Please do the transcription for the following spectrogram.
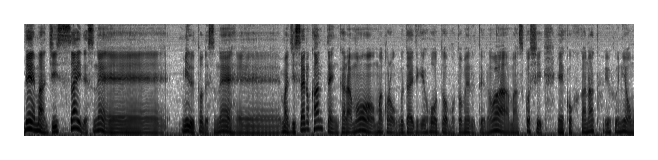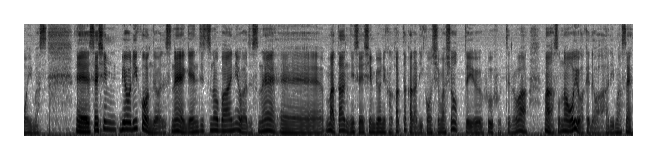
でまあ実際ですね、えー見るとですね、えー、まあ、実際の観点からも、まあ、この具体的法とを求めるというのは、まあ、少し、え、酷かなというふうに思います。えー、精神病離婚ではですね現実の場合にはですね、えー、まあ、単に精神病にかかったから離婚しましょうっていう夫婦っていうのは、まあ、そんな多いわけではありません。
